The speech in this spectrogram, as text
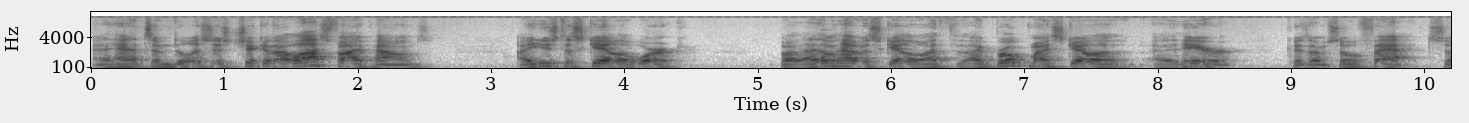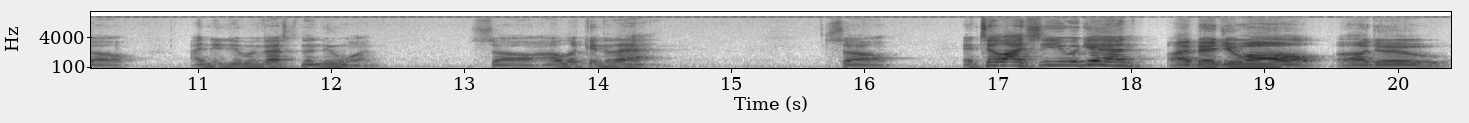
And had some delicious chicken. I lost five pounds. I used a scale at work, but I don't have a scale. I, I broke my scale here because I'm so fat. So I need to invest in a new one. So I'll look into that. So until I see you again, I bid you all adieu.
